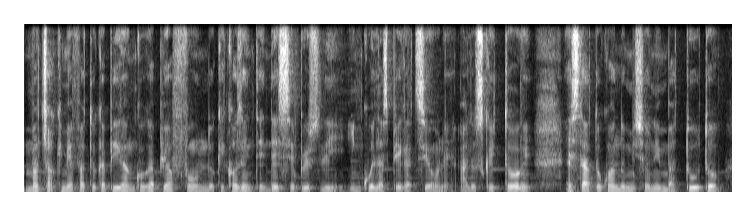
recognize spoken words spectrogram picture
Ma ciò che mi ha fatto capire ancora più a fondo che cosa intendesse Bruce Lee in quella spiegazione allo scrittore è stato quando mi sono imbattuto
